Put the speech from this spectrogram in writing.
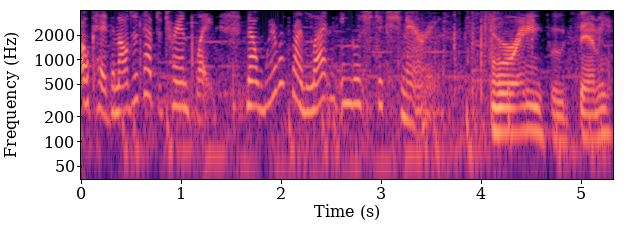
Okay, then I'll just have to translate. Now, where was my Latin English dictionary? Brain food, Sammy.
